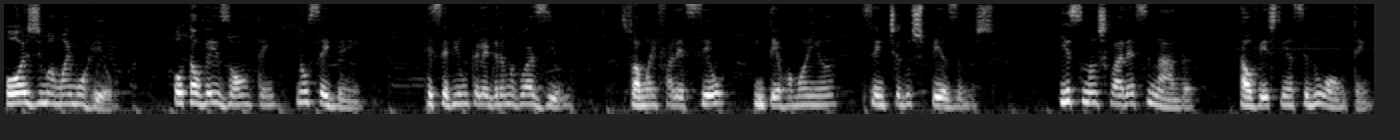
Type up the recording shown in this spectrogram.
Hoje mamãe morreu. Ou talvez ontem, não sei bem. Recebi um telegrama do asilo. Sua mãe faleceu, enterro amanhã, sentido os pêsames. Isso não esclarece nada. Talvez tenha sido ontem.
